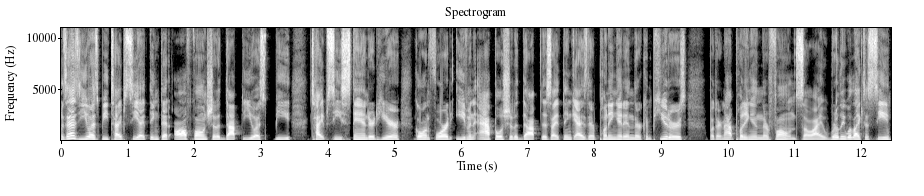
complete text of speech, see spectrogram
it has USB Type C. I think that all phones should adopt the USB Type C standard here going forward. Even Apple should adopt this, I think, as they're putting it in their computers, but they're not putting it in their phones. So I really would like to see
